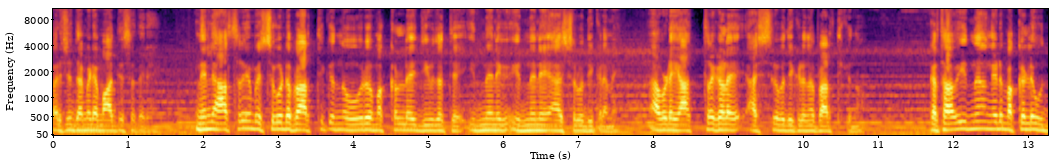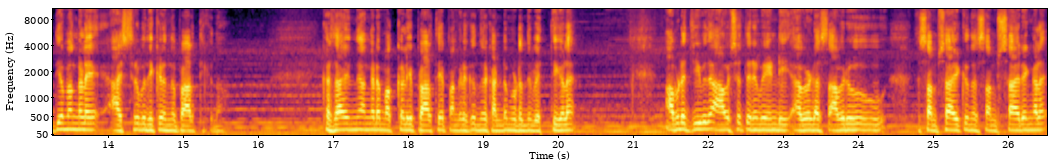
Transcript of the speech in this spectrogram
പരിശുദ്ധമ്മയുടെ മാധ്യസ്ഥത്തിന് നിന്നെ ആശ്രയം വെച്ചുകൊണ്ട് പ്രാർത്ഥിക്കുന്ന ഓരോ മക്കളുടെ ജീവിതത്തെ ഇന്നിനെ ഇന്നിനെ ആശീർവദിക്കണമേ. അവിടെ യാത്രകളെ ആശീർവദിക്കണമെന്ന് പ്രാർത്ഥിക്കുന്നു. കർത്താവ് ഇന്ന് അങ്ങയുടെ മക്കളുടെ ഉദ്യമങ്ങളെ ആശീർവദിക്കണമെന്ന് പ്രാർത്ഥിക്കുന്നു. കർത്താവ് ഇന്ന് അങ്ങയുടെ മക്കൾ ഈ പ്രാർത്ഥനയെ പങ്കെടുക്കുന്ന കണ്ടുമുട്ടുന്ന വ്യക്തികളെ അവരുടെ ജീവിത ആവശ്യത്തിന് വേണ്ടി അവരുടെ അവർ സംസാരിക്കുന്ന സംസാരങ്ങൾ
